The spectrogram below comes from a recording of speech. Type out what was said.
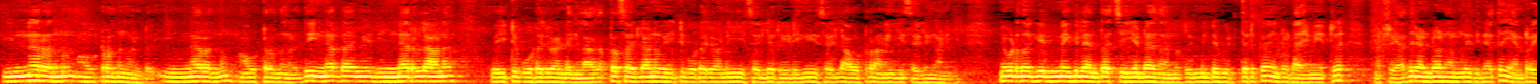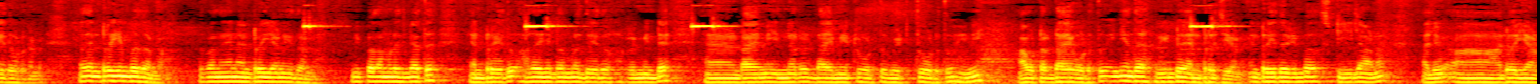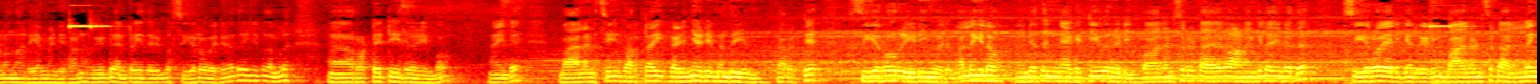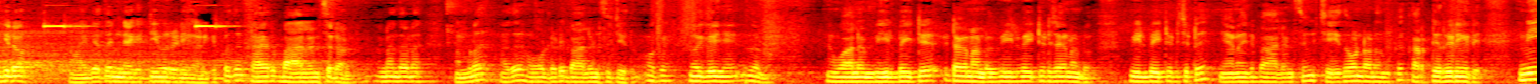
ഇന്നർ എന്നും ഔട്ടർ എന്നും കണ്ട്. ഇന്നർ എന്നും ഔട്ടർ എന്നും കണ്ട്. ഇത് ഇന്നർ ഡൈമി ഇന്നറിലാണ് വെയിറ്റ് കൂടുതൽ വേണ്ടെങ്കിൽ അകത്തെ സൈഡിലാണ് വെയിറ്റ് കൂടുതൽ വേണമെങ്കിൽ ഈ സൈഡിൽ റീഡിങ് ഈ സൈഡിൽ ഔട്ടർ ആണെങ്കിൽ ഈ സൈഡിലും കാണിക്കും. ഇവിടെ നോക്കിയിട്ടുണ്ടെങ്കിൽ എന്താ ചെയ്യേണ്ടതെന്നാണ് റിമ്മിന്റെ വിടുത്തെടുക്കുക അതിന്റെ ഡയമീറ്റർ മെഷർ അത് രണ്ടുമാണ് നമ്മൾ ഇതിനകത്ത് എന്റർ ചെയ്ത് കൊടുക്കേണ്ടത്. അത് എന്റർ ചെയ്യുമ്പോൾ ഇതുണ്ടോ? ഇപ്പോൾ ഞാൻ എന്റർ ചെയ്യുകയാണെങ്കിൽ ഇതുണ്ടോ? ഇനിയിപ്പോൾ നമ്മൾ ഇതിന്റെ അകത്ത് എന്റർ ചെയ്തു. അത് കഴിഞ്ഞിട്ട് നമ്മൾ എന്ത് ചെയ്തു? റിമ്മിന്റെ ഡയമി ഇന്നർ ഡയമീറ്റർ കൊടുത്തു വെടുത്ത് കൊടുത്തു. ഇനി ഔട്ടർ ഡയ കൊടുത്തു. ഇനി എന്താ? വീണ്ടും എന്റർ ചെയ്യണം. എന്റർ ചെയ്ത് കഴിയുമ്പോൾ സ്റ്റീലാണ് അലു അലോയി ആണോ എന്ന് അറിയാൻ വേണ്ടിയിട്ടാണ്. വീണ്ടും എന്റർ ചെയ്ത് കഴിയുമ്പോൾ സീറോ വരും. അത് കഴിഞ്ഞിട്ട് നമ്മൾ റൊട്ടേറ്റ് ചെയ്ത് കഴിയുമ്പോൾ അതിന്റെ ബാലൻസിങ് കറക്റ്റായി കഴിഞ്ഞ് കഴിയുമ്പോൾ എന്ത് ചെയ്യും? കറക്റ്റ് സീറോ റീഡിങ് വരും. അല്ലെങ്കിലോ അതിന്റെ അകത്ത് നെഗറ്റീവ് റീഡിങ് ബാലൻസ്ഡ് ടയർ ആണെങ്കിൽ അതിന്റെ അകത്ത് സീറോ ആയിരിക്കും റീഡിങ് ബാലൻസ്ഡ് അല്ലെങ്കിലോ അതിന്റെ അകത്ത് നെഗറ്റീവ് റീഡിങ് കാണിക്കും ഇപ്പോൾ ഇത് ടയർ ബാലൻസ്ഡ് ആണ്. കാരണം എന്താണ്? നമ്മൾ അത് ഓൾറെഡി ബാലൻസ് ചെയ്തു. ഓക്കെ നോക്കിക്കഴിഞ്ഞ് ഇതാണ്. വാലം വീൽ വെയിറ്റ് ഇട്ടേക്കണുണ്ടോ? വീൽ വെയിറ്റ് അടിച്ചേക്കണുണ്ടോ വീൽ വെയിറ്റ് അടിച്ചിട്ട് ഞാൻ അതിന്റെ ബാലൻസിങ് ചെയ്തുകൊണ്ടാണ് നമുക്ക് കറക്റ്റ് റീഡിങ് കിട്ടിയത്. ഇനി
